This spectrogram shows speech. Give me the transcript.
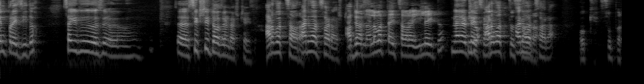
ಏನ್ ಪ್ರೈಸ್ ಇದು? ಸೊ ಇದು ಸಿಕ್ಸ್ಟಿ ತೌಸಂಡ್ ಅಷ್ಟೇ ಇದು. ಅರವತ್ತು ಸಾವಿರ? ಅರವತ್ತು ಸಾವಿರ ಅಷ್ಟೇ. ಅದು ನಲವತ್ತೈದು ಸಾವಿರ ಇಲ್ಲ ಇಟ್ಟು? ನಲವತ್ತೈದು. ಅರವತ್ತು ಅರವತ್ತು ಸಾವಿರ. ಓಕೆ ಸೂಪರ್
